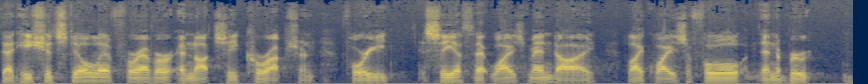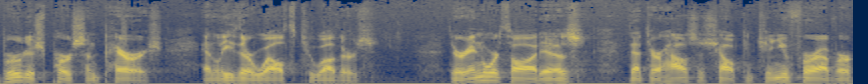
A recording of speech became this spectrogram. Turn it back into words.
That he should still live forever and not see corruption, for he seeth that wise men die, likewise a fool and a brut- brutish person perish, and leave their wealth to others. Their inward thought is that their houses shall continue forever,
